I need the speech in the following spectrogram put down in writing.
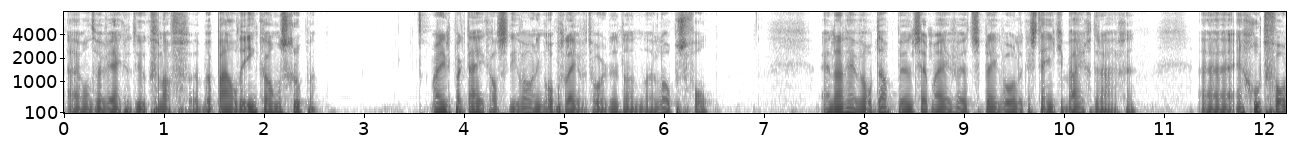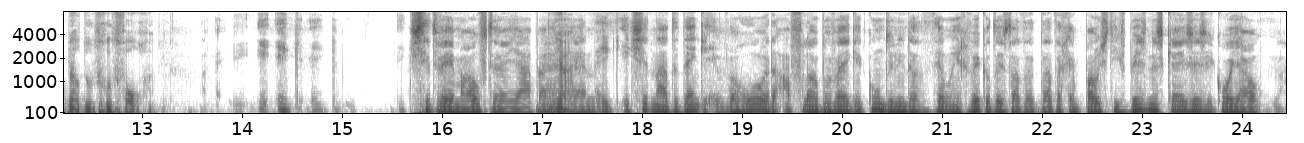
want we werken natuurlijk vanaf bepaalde inkomensgroepen. Maar in de praktijk, als die woningen opgeleverd worden, dan lopen ze vol. En dan hebben we op dat punt zeg maar even het spreekwoordelijke steentje bijgedragen. en goed voorbeeld doet goed volgen. Ik, ik, ik zit weer in mijn hoofd, uh, Jaap. Hè? Ja. En ik, ik zit nou te denken, we horen de afgelopen weken continu dat het heel ingewikkeld is, dat, het, dat er geen positief business case is. Ik hoor jou nou,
